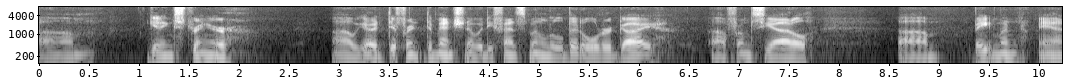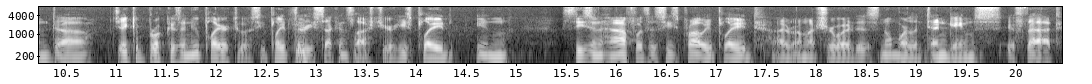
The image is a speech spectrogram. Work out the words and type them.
um, getting Stringer. Uh, we got a different dimension of a defenseman, a little bit older guy uh, from Seattle. Um, Bateman and uh, Jacob Brook is a new player to us. He played 30 seconds last year. He's played in season and a half with us. He's probably played, I- I'm not sure what it is, no more than 10 games, if that.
